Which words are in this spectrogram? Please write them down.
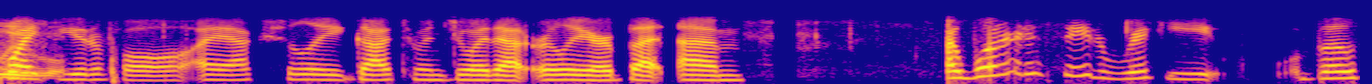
Quite beautiful. I actually got to enjoy that earlier, but um I wanted to say to Ricky, both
